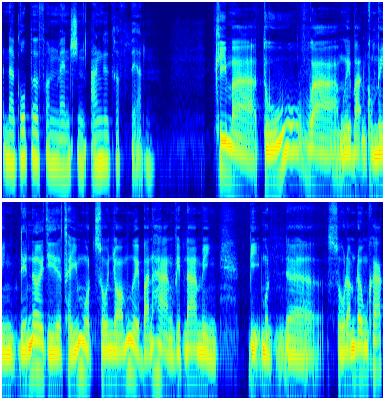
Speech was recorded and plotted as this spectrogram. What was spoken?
einer Gruppe von Menschen angegriffen werden. Khi mà Tú và người bạn của mình đến nơi thì thấy một số nhóm người bán hàng Việt Nam mình bị một số đám đông khác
